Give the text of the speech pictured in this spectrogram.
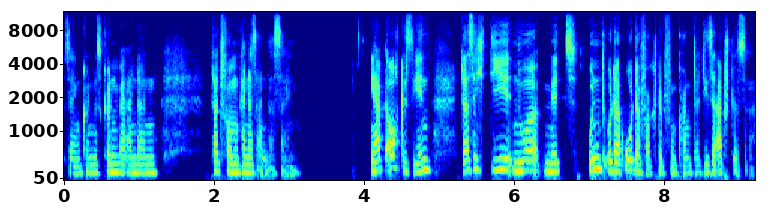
sein können. Das können bei anderen Plattformen kann das anders sein. Ihr habt auch gesehen, dass ich die nur mit und oder oder verknüpfen konnte, diese Abschlüsse.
